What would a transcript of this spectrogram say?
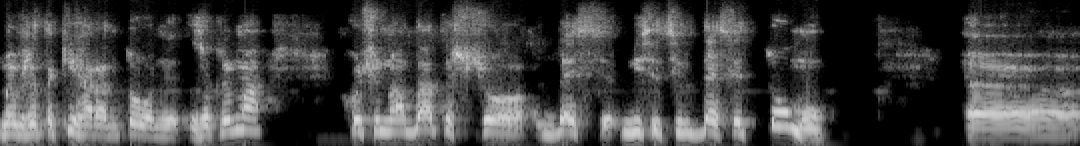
Ми вже такі гарантовані. Зокрема, хочу нагадати, що десь місяців 10 тому е,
